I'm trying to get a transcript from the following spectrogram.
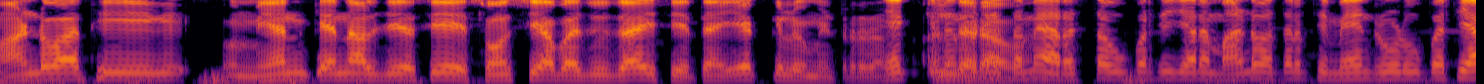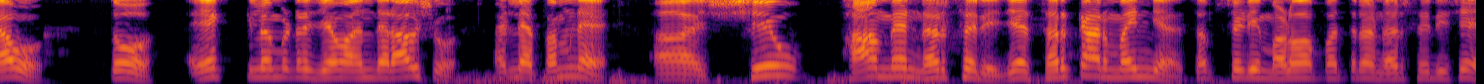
માંડવાથી મેન કેનાલ જે છે સોંસિયા બાજુ જાય છે ત્યાં એક કિલોમીટર એક કિલોમીટર તમે આ રસ્તા ઉપરથી જ્યારે માંડવા તરફથી મેઇન રોડ ઉપરથી આવો તો એક કિલોમીટર જેવા અંદર આવશો. એટલે તમને શિવ ફાર્મ એન્ડ નર્સરી જે સરકાર માન્ય સબસિડી મળવાપત્ર નર્સરી છે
